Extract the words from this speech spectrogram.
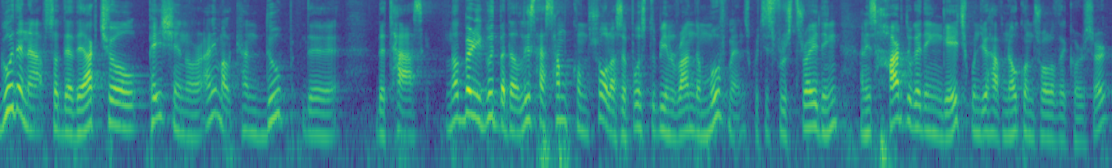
good enough so that the actual patient or animal can do the, the task. Not very good, but at least has some control as opposed to being random movements, which is frustrating and it's hard to get engaged when you have no control of the cursor.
